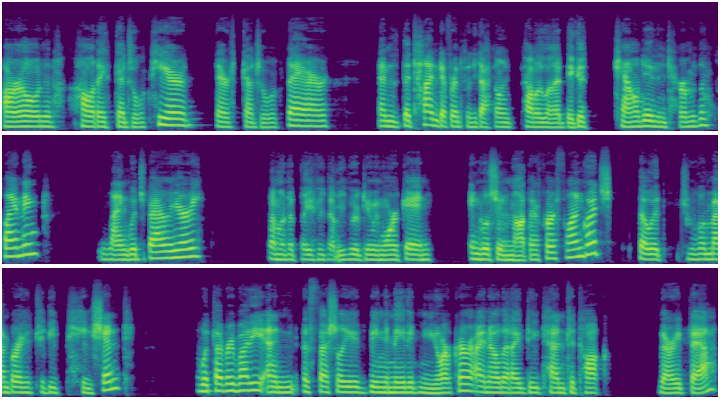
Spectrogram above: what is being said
our own holiday schedules here, their schedules there. And the time difference was definitely probably one of the biggest challenges in terms of planning. Language barrier. Some of the places that we were doing work in, English is not their first language. So it's remembering to be patient with everybody. And especially being a native New Yorker, I know that I do tend to talk very fast,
